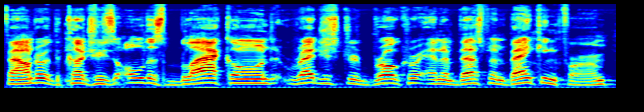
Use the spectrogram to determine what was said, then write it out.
founder of the country's oldest black owned registered broker and investment banking firm,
